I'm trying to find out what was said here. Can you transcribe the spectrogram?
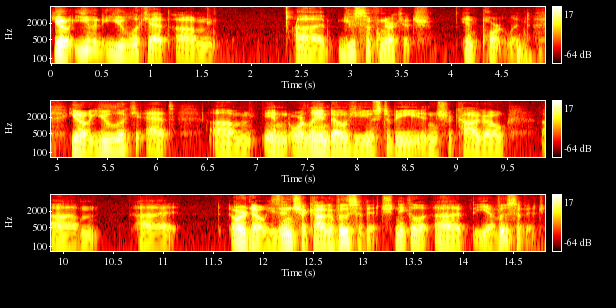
You know, even you look at um, uh, Jusuf Nurkic in Portland. You know, you look at um, in Orlando. He used to be in Chicago. Um, uh, or no, he's in Chicago. Vucevic, Nikola, uh, yeah, Vucevic.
